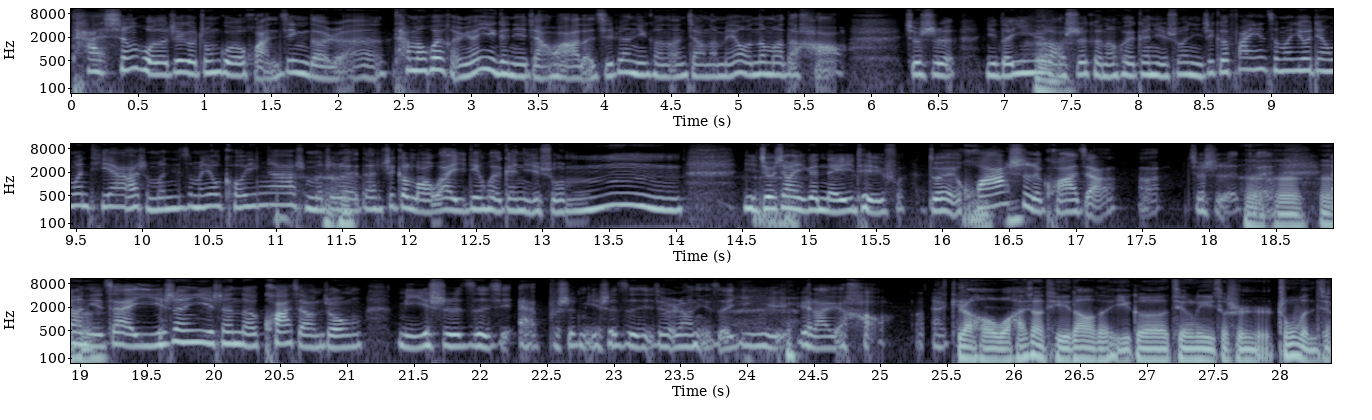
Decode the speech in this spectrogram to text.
他生活的这个中国环境的人，他们会很愿意跟你讲话的，即便你可能讲的没有那么的好，就是你的英语老师可能会跟你说你这个发音怎么有点问题啊，什么你怎么有口音啊，什么之类。但这个老外一定会跟你说，嗯，你就像一个 native，对，花式夸奖啊，就是对，让你在一声一声的夸奖中迷失自己，哎，不是迷失自己，就是让你的英语越来越好。然后我还想提到的一个经历就是中文角。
